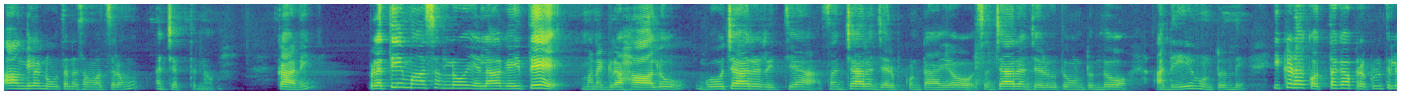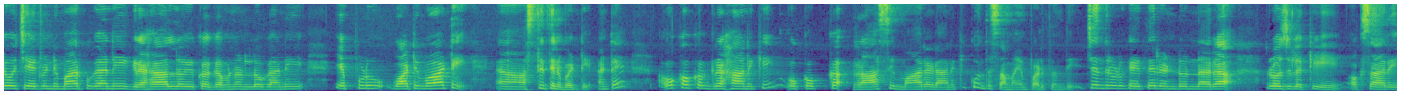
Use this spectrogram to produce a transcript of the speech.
ఆంగ్ల నూతన సంవత్సరం అని చెప్తున్నాం. కానీ ప్రతి మాసంలో ఎలాగైతే మన గ్రహాలు గోచార రీత్యా సంచారం జరుపుకుంటాయో సంచారం జరుగుతూ ఉంటుందో అదే ఉంటుంది. ఇక్కడ కొత్తగా ప్రకృతిలో వచ్చేటువంటి మార్పు కానీ గ్రహాల యొక్క గమనంలో కానీ ఎప్పుడు వాటి వాటి స్థితిని బట్టి అంటే ఒక్కొక్క గ్రహానికి ఒక్కొక్క రాశి మారడానికి కొంత సమయం పడుతుంది. చంద్రుడికైతే రెండున్నర రోజులకి ఒకసారి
